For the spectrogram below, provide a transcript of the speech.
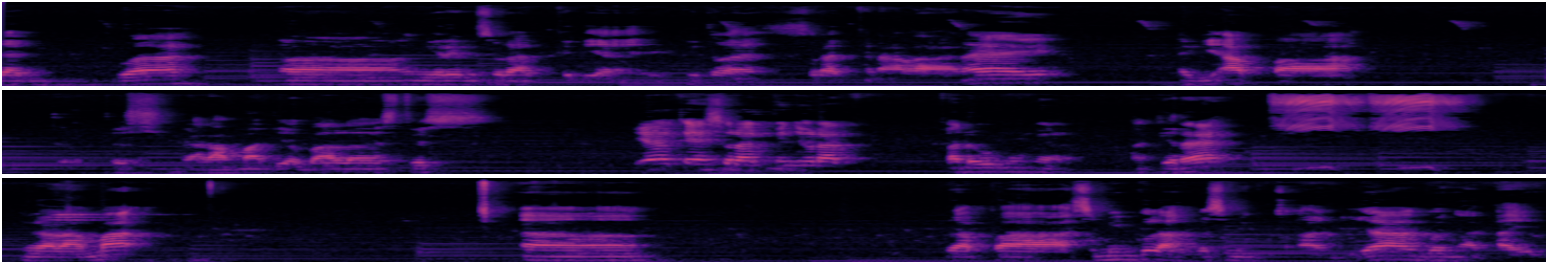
dan gue uh, ngirim surat ke dia. Gitu lah surat kenalan hey lagi apa terus nggak lama dia balas terus ya kayak surat menyurat pada umumnya. Akhirnya nggak lama uh, berapa seminggu lah gue seminggu kenal dia gue nyatain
